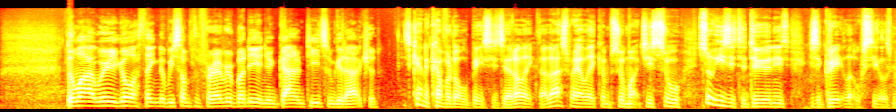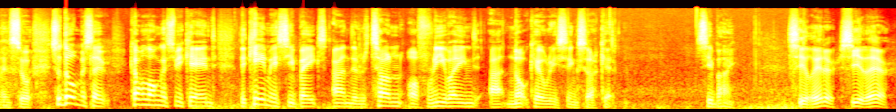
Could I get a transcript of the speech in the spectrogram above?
no matter where you go, I think there'll be something for everybody and you're guaranteed some good action. He's kind of covered all bases there. I like that. That's why I like him so much. He's so so easy to do, and he's he's a great little salesman. So so don't miss out. Come along this weekend. The KMSC bikes and the return of Rewind at Knockhill Racing Circuit. Say bye. See you later. See you there.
